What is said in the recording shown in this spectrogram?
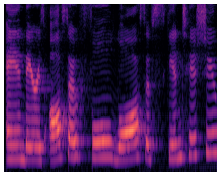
and there is also full loss of skin tissue.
